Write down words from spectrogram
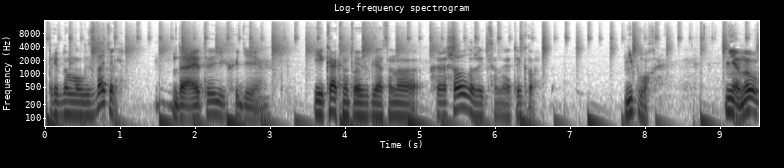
придумал издатель? Да, это их идея. И как, на твой взгляд, оно хорошо ложится на эту игру? Неплохо. Не, ну,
